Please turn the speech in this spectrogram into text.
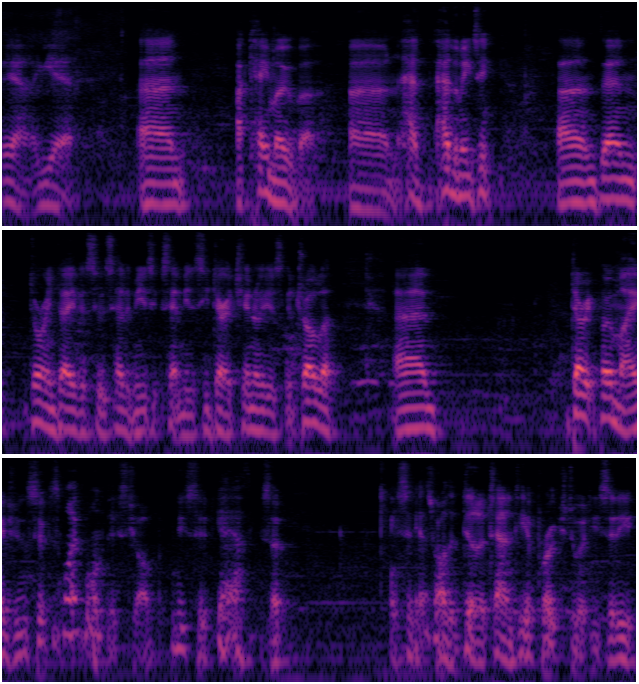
yeah, yeah. And I came over and had had the meeting, and then Doreen Davies, who's head of music, sent me to see Derek Chinnery, who's the controller, and Derek phoned my agent and said, "Does Mike want this job?" And he said, "Yeah, I think so." He said he has a rather dilettante approach to it. He said, "He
